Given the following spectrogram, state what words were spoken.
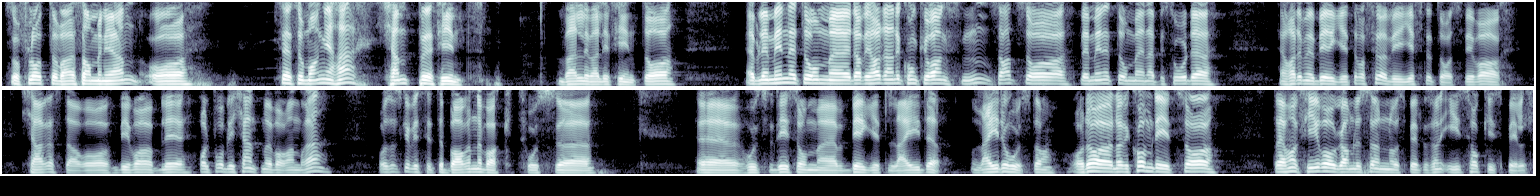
Så flott å være sammen igjen og se så mange her. Kjempefint. Veldig, veldig fint. Og jeg ble minnet om, eh, Da vi hadde denne konkurransen, så ble jeg minnet om en episode jeg hadde med Birgit. Det var før vi giftet oss. Vi var kjærester og vi var, ble, holdt på å bli kjent med hverandre. Og så skulle vi sitte barnevakt hos, eh, eh hos de som eh, Birgit leide, leide hos. da. Og da når vi kom dit, så drev han fire år gamle sønnen og spilte sånn ishockeyspill.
